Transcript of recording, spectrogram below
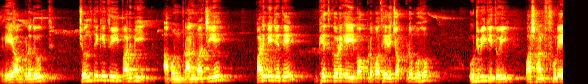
রে অগ্রদূত, চলতে কি তুই পারবি আপন প্রাণ বাঁচিয়ে? পারবি যেতে, ভেদ করে এই বক্রপথের চক্রবুহ উঠবি কি তুই পাষাণ ফুঁড়ে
